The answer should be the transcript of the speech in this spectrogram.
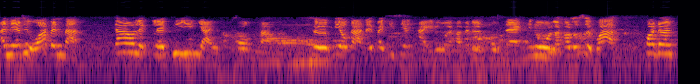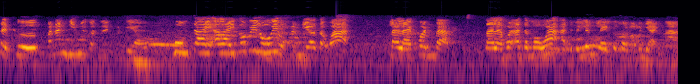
อันเนี้ยถือว่าเป็นแบบก้าวเล็กๆ ที่ยิ่งใหญ่ของส้มค่ะ คือมีโอกาสได้ไปที่เซี่ยงไฮ้ด้วยค่ะไปเดินพรมแดงที่นู่นแล้วก็รู้สึกว่าพ อเดินเสร็จคือมานั่งยิ้มอยู่กับตัวเองคนเดียว ภูมิใจอะไรก็ไม่รู้อยู่คนเดียวแต่ว่า หลาย ๆ คนแบบ หลาย ๆ คนอาจจะมองว่าอาจจะเป็นเรื่องเล็กแต่สำหรับเราเป็นใหญ่มาก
